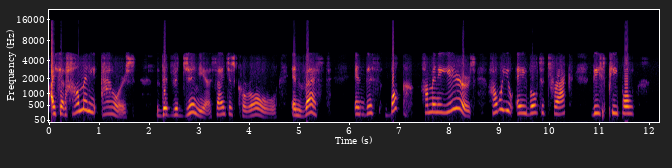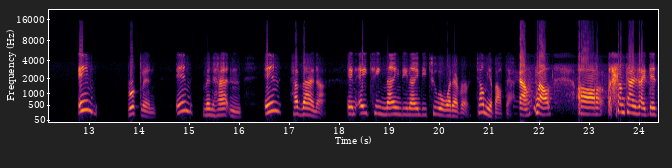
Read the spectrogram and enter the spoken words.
I said, how many hours did Virginia Sanchez Korrol invest in this book? How many years? How were you able to track these people in Brooklyn, in Manhattan, in Havana, in 1890, 92, or whatever? Tell me about that. Yeah, well, uh, sometimes I did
